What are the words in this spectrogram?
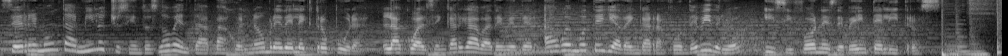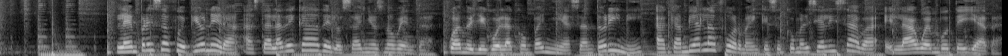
se remonta a 1890 bajo el nombre de Electropura, la cual se encargaba de vender agua embotellada en garrafón de vidrio y sifones de 20 litros. La empresa fue pionera hasta la década de los años 90, cuando llegó la compañía Santorini a cambiar la forma en que se comercializaba el agua embotellada.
